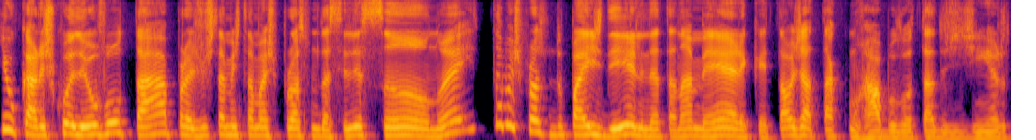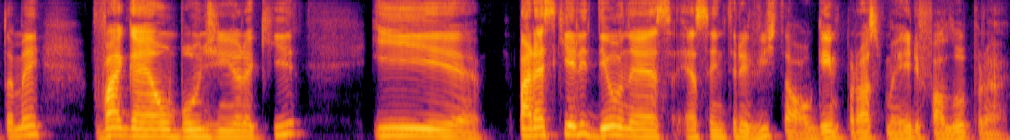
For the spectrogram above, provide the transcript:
E o cara escolheu voltar para justamente estar mais próximo da seleção, não é? E tá mais próximo do país dele, né? Tá na América e tal, já tá com o rabo lotado de dinheiro também, vai ganhar um bom dinheiro aqui. E parece que ele deu, né, essa, essa entrevista, alguém próximo a ele falou para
